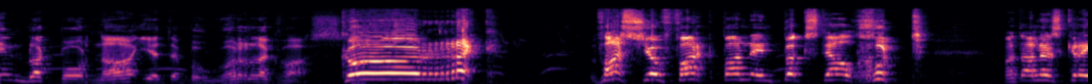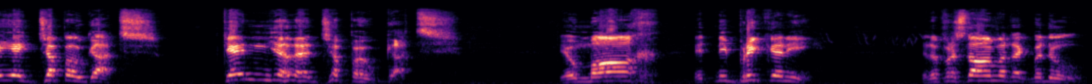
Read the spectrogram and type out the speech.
en blikbord na ete behoorlik was. Korrek. Was jou varkpan en pikstel goed, want anders kry jy jippo guts. Ken julle jippo guts? Jou maag het nie brieke nie. Julle verstaan wat ek bedoel.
